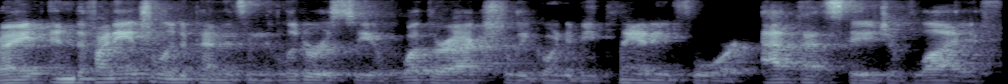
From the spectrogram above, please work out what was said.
right? And the financial independence and the literacy of what they're actually going to be planning for at that stage of life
